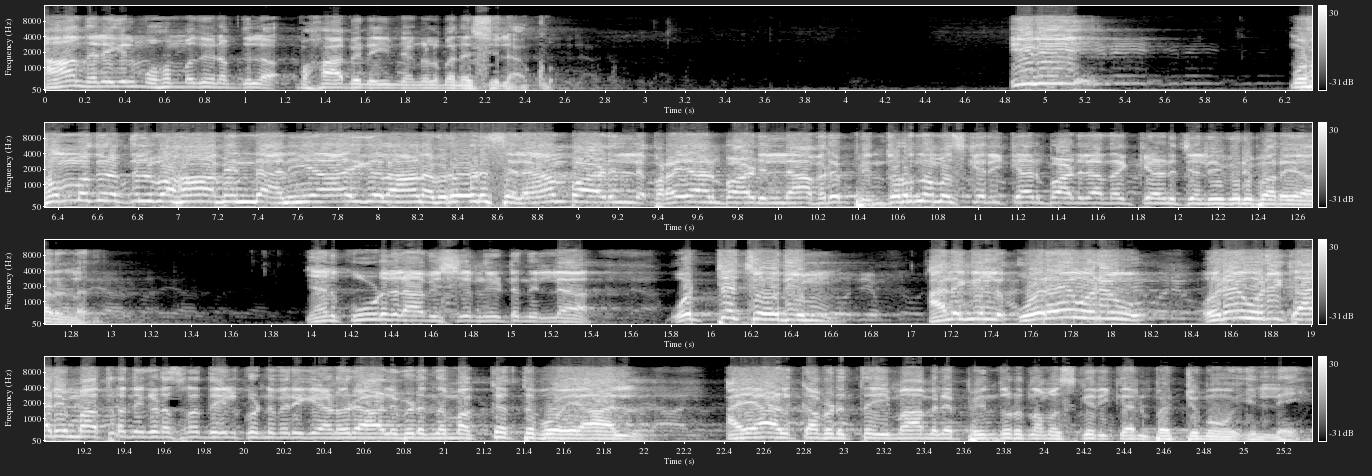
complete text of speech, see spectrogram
ആ നിലയിൽ മുഹമ്മദ് ബിൻ അബ്ദുൽ വഹാബിനെയും ഞങ്ങൾ മനസ്സിലാക്കും ഇനി മുഹമ്മദ് അബ്ദുൽ വഹാബിന്റെ അനുയായികളാണ്. അവരോട് സലാം പാടില്ല പറയാൻ പാടില്ല അവരെ പിന്തുടർന്ന് നമസ്കരിക്കാൻ പാടില്ല എന്നൊക്കെയാണ് ചില ഇവർ പറയാറുള്ളത്. ഞാൻ കൂടുതൽ ആ വിഷയം നീട്ടുന്നില്ല. ഒറ്റ ചോദ്യം അല്ലെങ്കിൽ ഒരേ ഒരു ഒരേ ഒരു കാര്യം മാത്രം നിങ്ങളുടെ ശ്രദ്ധയിൽ കൊണ്ടുവരികയാണ്. ഒരാൾ ഇവിടുന്ന് മക്കത്ത് പോയാൽ അയാൾക്ക് അവിടുത്തെ ഇമാമിനെ പിന്തുടർന്ന് നമസ്കരിക്കാൻ പറ്റുമോ? ഇല്ലേ.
